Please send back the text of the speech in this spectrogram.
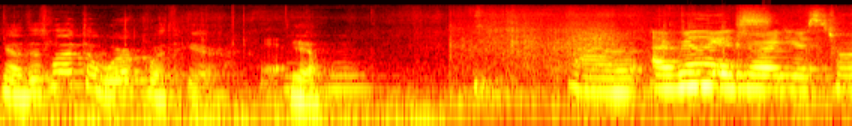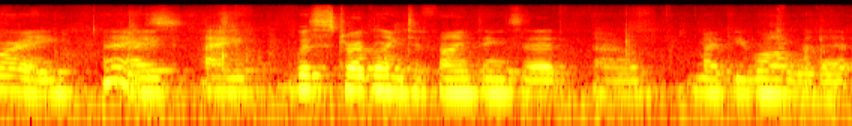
Yeah, there's a lot to work with here. yeah. Uh, I really enjoyed your story. Thanks. I, I was struggling to find things that uh, might be wrong with it.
